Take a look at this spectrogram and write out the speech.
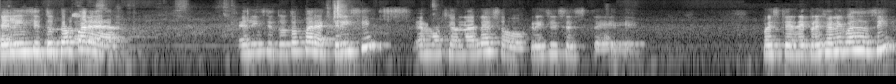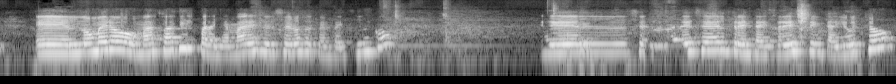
el Instituto para el Instituto para Crisis Emocionales o crisis este pues de depresión y cosas así. El número más fácil para llamar es el 075 el celular es el 3338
